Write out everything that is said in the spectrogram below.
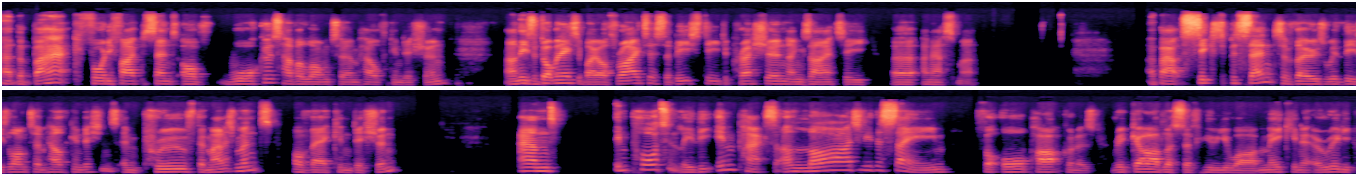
At the back, 45% of walkers have a long-term health condition. And these are dominated by arthritis, obesity, depression, anxiety, uh, and asthma. About 60% of those with these long-term health conditions improve the management of their condition. And importantly, the impacts are largely the same for all park runners, regardless of who you are, making it a really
